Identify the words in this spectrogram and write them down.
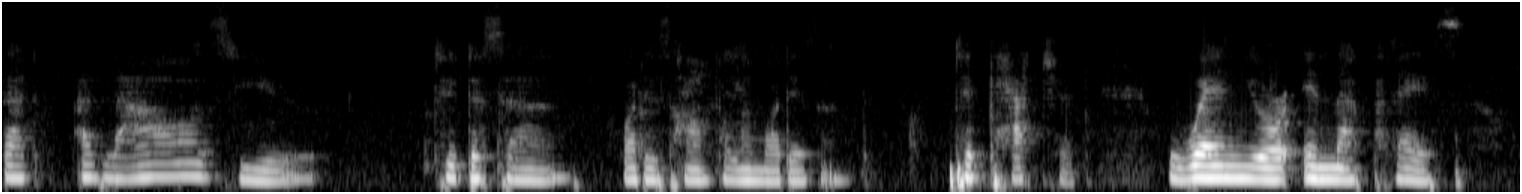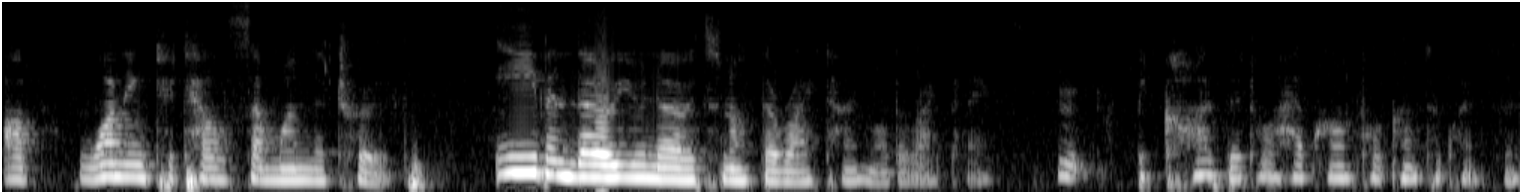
that allows you to discern what is harmful and what isn't, to catch it when you're in that place of wanting to tell someone the truth, even though you know it's not the right time or the right place, mm. because it will have harmful consequences.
